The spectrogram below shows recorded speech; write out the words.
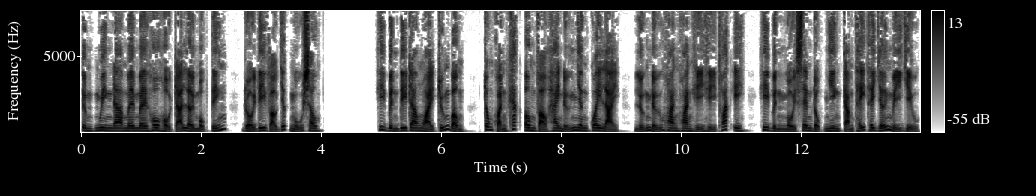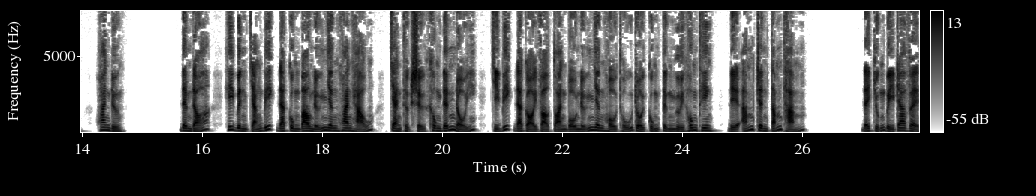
Ừm, Nguyên Na mê mê hô hồ trả lời một tiếng, rồi đi vào giấc ngủ sâu. Hi Bình đi ra ngoài trướng bồng, trong khoảnh khắc ôm vào hai nữ nhân quay lại, lưỡng nữ hoan hoang hỉ hỉ thoát y. Hi Bình ngồi xem đột nhiên cảm thấy thế giới mỹ diệu, hoang đường. Đêm đó, Hi Bình chẳng biết đã cùng bao nữ nhân hoan hảo, chàng thực sự không đến nổi, chỉ biết đã gọi vào toàn bộ nữ nhân hộ thủ rồi cùng từng người hôn thiên, địa ám trên tấm thảm. Để chuẩn bị ra về,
